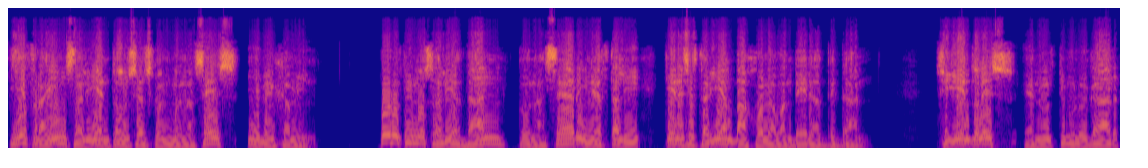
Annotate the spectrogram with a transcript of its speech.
y Efraín salía entonces con Manasés y Benjamín. Por último salía Dan con Aser y Neftalí, quienes estarían bajo la bandera de Dan. Siguiéndoles, en último lugar,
